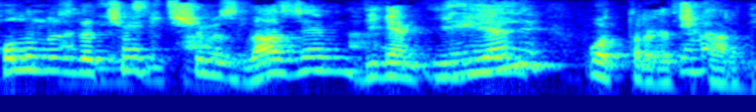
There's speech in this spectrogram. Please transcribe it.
qo'limizda ching tutishimiz lozim degan ideyani o'ttirg'a chiqardi.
